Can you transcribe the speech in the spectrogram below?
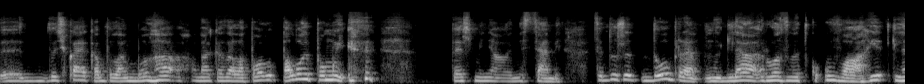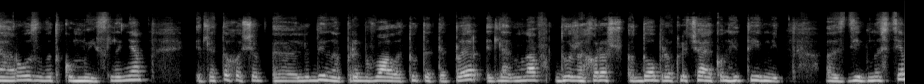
е, дочка, яка була вона казала «Пал- палой помий. Теж міняла місцями. Це дуже добре для розвитку уваги, для розвитку мислення, і для того, щоб е, людина перебувала тут і тепер, і для вона дуже хорошо, добре включає когнітивні е, здібності.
